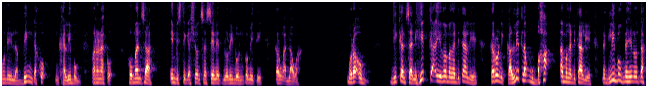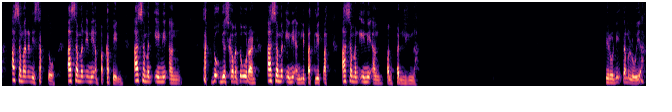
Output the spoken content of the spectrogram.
Mo ni labing dako ng kalibog para nako human sa investigasyon sa Senate Blue Ribbon Committee karong adlaw. Mura og gikan sa nihit kaayo nga mga detalye karon ni kalit lang ubaha ang mga detalye naglibog na hinunta asa man ini sakto asa man ini ang pakapin asa man ini ang takdo Dios ka matuuran, asa man ini ang lipat-lipat, asa man ini ang pagpanlingla. Pero di ta maluya.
